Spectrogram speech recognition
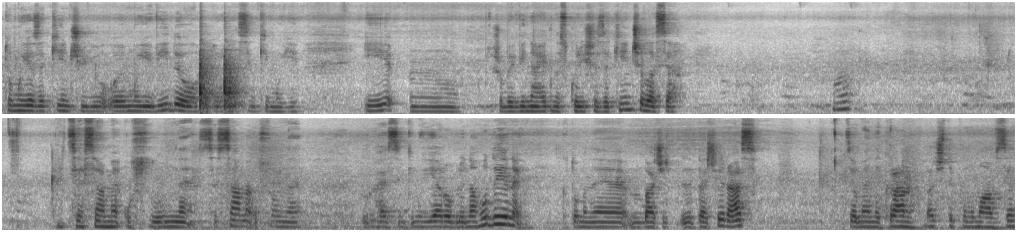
Тому я закінчую е, моє відео, дорогесенькі мої. І щоб війна як наскоріше закінчилася. Це саме основне. Це саме основне, дорогесенькі мої. Я роблю на години. Хто мене бачить перший раз, це в мене кран, бачите, поламався.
